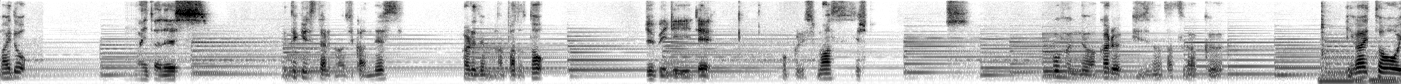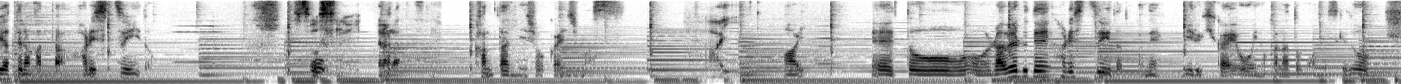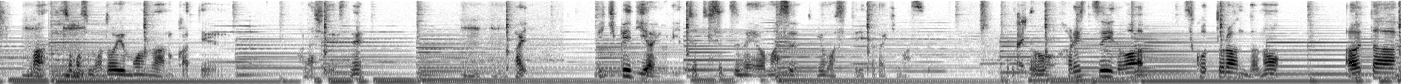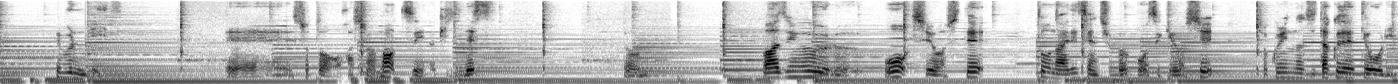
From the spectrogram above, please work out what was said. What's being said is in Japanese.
毎度、マイタです。テキスタルの時間です。パルデムのパトとジュビリーで、お送りします。5分でわかる記事の雑学。意外とやってなかったハリスツイード。そうですね。言ってなかったですね。簡単に紹介します。はい。はい。えっ、と、ラベルでハリスツイードとかね、見る機会多いのかなと思うんですけど、まあ、そもそもどういうものなのかっていう話ですね。はいウィキペディアよりちょっと説明をまず読ませていただきます。はいえっと、ハリスツイードはスコットランドのアウターヘブンリーズ、えー諸島発祥のツイード生地です。とバージンウールを使用して島内で染色宝石をし職人の自宅で手織り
